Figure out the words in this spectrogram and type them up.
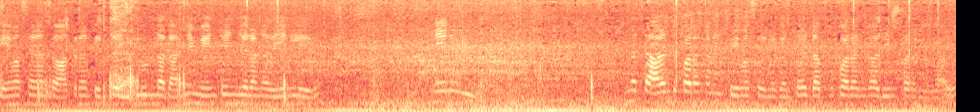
ఫేమస్ అయినంత మాత్రం పెద్ద ఇల్లు ఉండాలి అన్నీ మెయింటైన్ చేయాలన్నది ఏం లేదు. నేను నా టాలెంట్ పరంగా నేను ఫేమస్ అయినా కనుక డబ్బు పరంగా దీని పరంగా కాదు.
